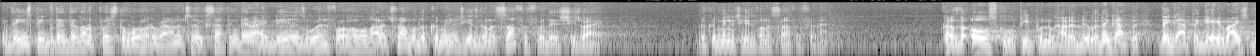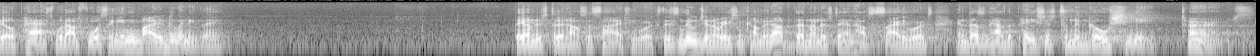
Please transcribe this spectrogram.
If these people think they're going to push the world around into accepting their ideas, we're in for a whole lot of trouble. The community is going to suffer for this. She's right. The community is going to suffer for that. Because the old school people knew how to do it. They got, the, they got the gay rights bill passed without forcing anybody to do anything. They understood how society works. This new generation coming up doesn't understand how society works and doesn't have the patience to negotiate terms.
